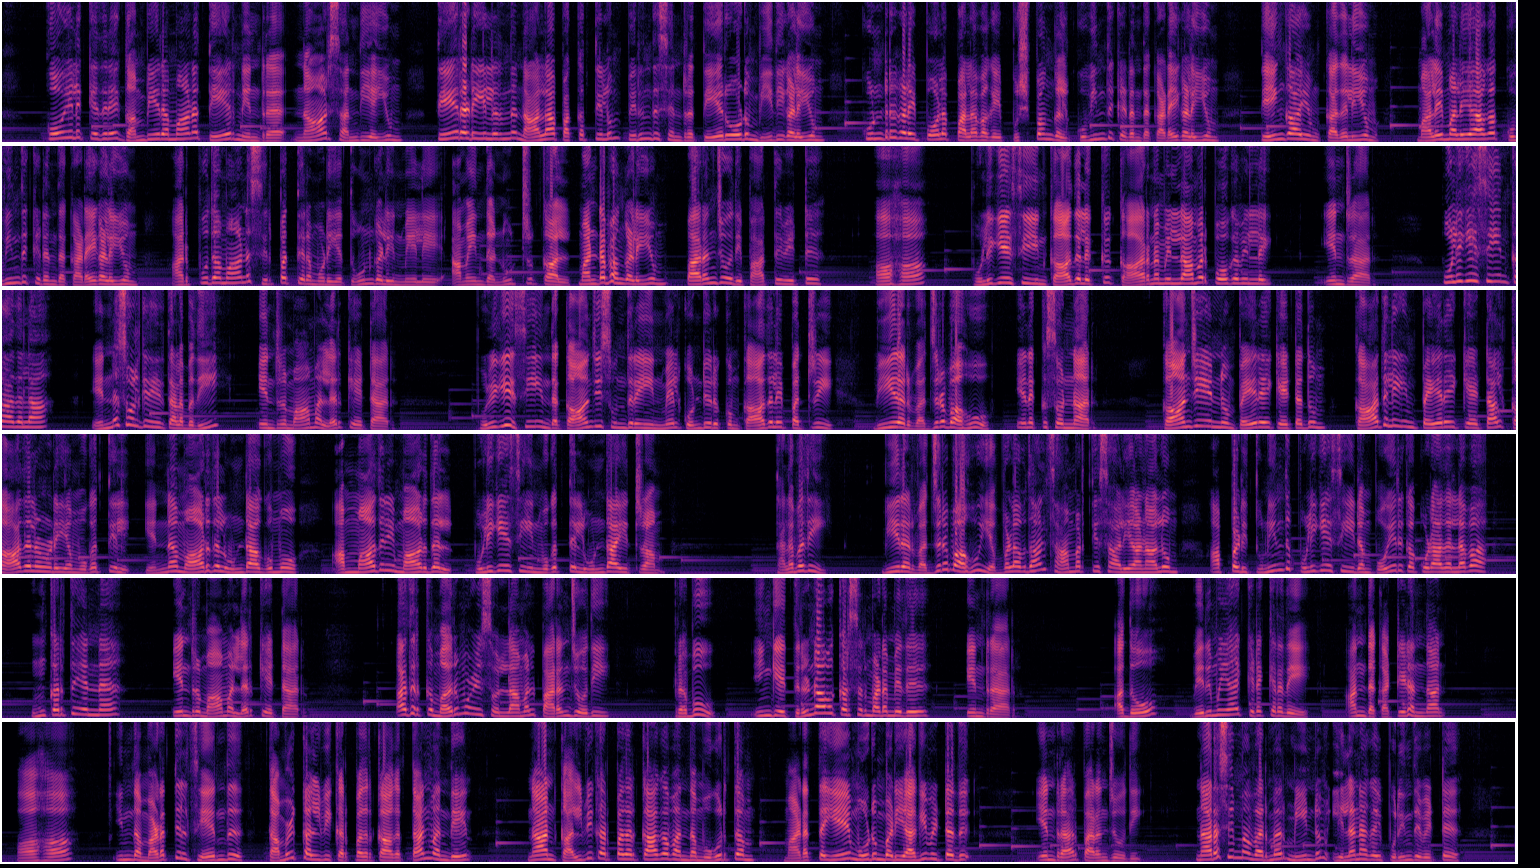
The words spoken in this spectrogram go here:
கோயிலுக்கெதிரே கம்பீரமான தேர் நின்ற நார் சந்தியையும் தேரடியிலிருந்து நாலா பக்கத்திலும் பிரிந்து சென்ற தேரோடும் வீதிகளையும் குன்றுகளைப் போல பலவகை புஷ்பங்கள் குவிந்து கிடந்த கடைகளையும் தேங்காயும் கதலியும் மலைமலையாக குவிந்து கிடந்த கடைகளையும் அற்புதமான சிற்பத்திறமுடைய தூண்களின் மேலே அமைந்த நூற்றுக்கால் மண்டபங்களையும் பரஞ்சோதி பார்த்துவிட்டு ஆஹா புலிகேசியின் காதலுக்கு காரணமில்லாமற் போகவில்லை என்றார். புலிகேசியின் காதலா? என்ன சொல்கிறீர் தளபதி? என்று மாமல்லர் கேட்டார். புலிகேசி இந்த காஞ்சி சுந்தரியின் மேல் கொண்டிருக்கும் காதலைப் பற்றி வீரர் வஜ்ரபாஹு எனக்கு சொன்னார். காஞ்சி என்னும் பெயரை கேட்டதும் காதலியின் பெயரை கேட்டால் காதலனுடைய முகத்தில் என்ன மாறுதல் உண்டாகுமோ அம்மாதிரி மாறுதல் புலிகேசியின் முகத்தில் உண்டாயிற்றாம். தளபதி வீரர் வஜ்ரபாஹு எவ்வளவுதான் சாமர்த்தியசாலியானாலும் அப்படி துணிந்து புலிகேசியிடம் போயிருக்க கூடாதல்லவா உம் கருத்து என்ன? என்று மாமல்லர் கேட்டார். அதற்கு மறுமொழி சொல்லாமல் பரஞ்சோதி பிரபு இங்கே திருநாவுக்கரசர் மடம் எது? என்றார். அதோ வெறுமையாய் கிடக்கிறதே அந்த கட்டிடம்தான். ஆஹா இந்த மடத்தில் சேர்ந்து தமிழ் கல்வி கற்பதற்காகத்தான் வந்தேன். நான் கல்வி கற்பதற்காக வந்த முகூர்த்தம் மடத்தையே மூடும்படியாகி விட்டது என்றார் பரஞ்சோதி. நரசிம்மவர்மர் மீண்டும் இளநகை புரிந்துவிட்டு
